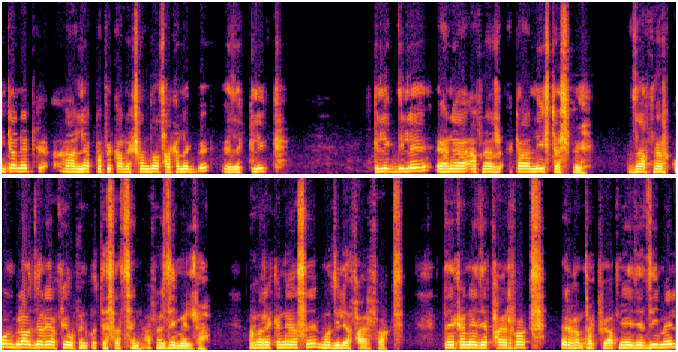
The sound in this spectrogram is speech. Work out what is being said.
ইন্টারনেট ল্যাপটপে কানেকশন দেওয়া থাকা লাগবে। এই যে ক্লিক ক্লিক দিলে এখানে আপনার একটা লিস্ট আসবে, যে আপনার কোন ব্রাউজারে আপনি ওপেন করতে চাচ্ছেন, আপনার জিমেলটা আমার এখানে আছে মজিলা ফায়ারফক্স তো এখানে যে ফায়ারফক্স এরকম থাকবে। আপনি এই যে জিমেল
